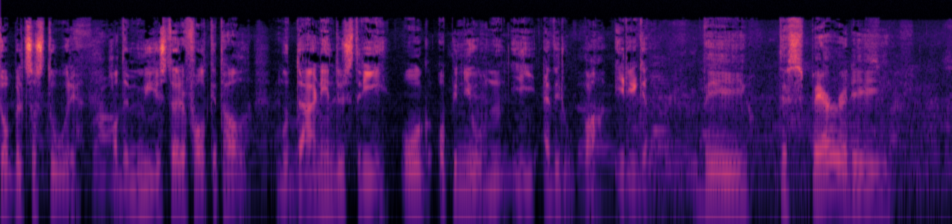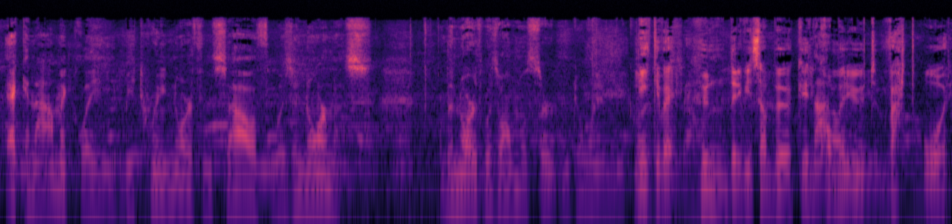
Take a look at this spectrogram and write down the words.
dobbelt så stor, hadde mye større folketall, moderne industri og opinionen i Europa i ryggen. The Likevel, hundrevis av bøker kommer ut hvert år.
